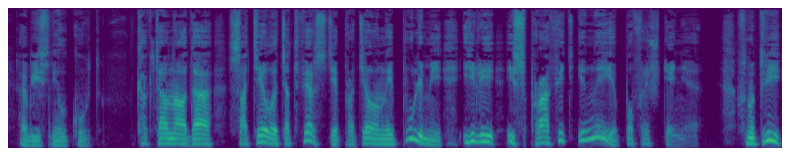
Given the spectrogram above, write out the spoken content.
— объяснил Курт. «Как-то надо соделать отверстия, проделанные пулями, или исправить иные повреждения». Внутри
